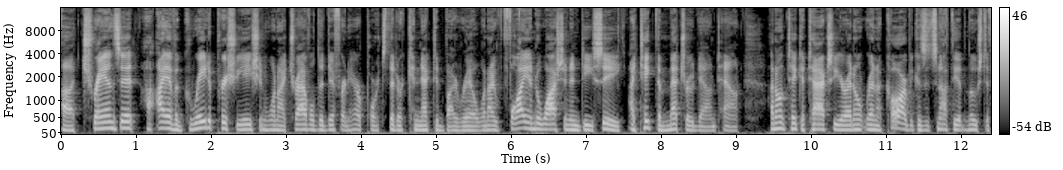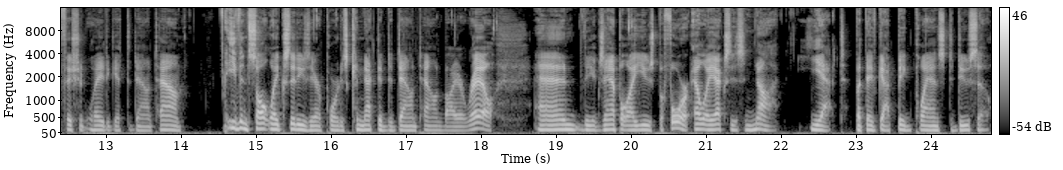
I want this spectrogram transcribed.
uh, transit. I have a great appreciation when I travel to different airports that are connected by rail. When I fly into Washington, D.C., I take the metro downtown. I don't take a taxi or I don't rent a car because it's not the most efficient way to get to downtown. Even Salt Lake City's airport is connected to downtown by a rail. And the example I used before, LAX is not yet, but they've got big plans to do so.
